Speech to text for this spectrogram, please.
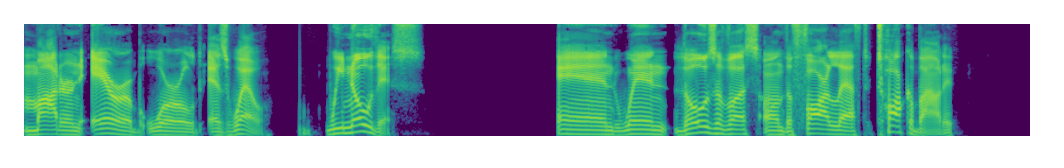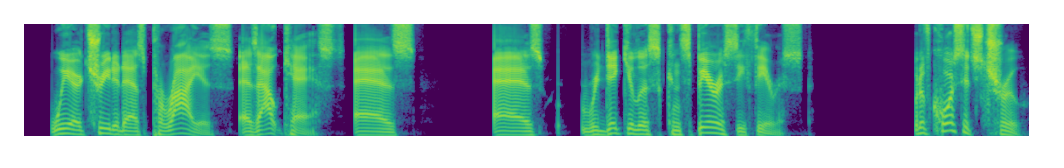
modern Arab world as well. We know this. And when those of us on the far left talk about it, we are treated as pariahs, as outcasts, as as ridiculous conspiracy theorists. But of course it's true.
